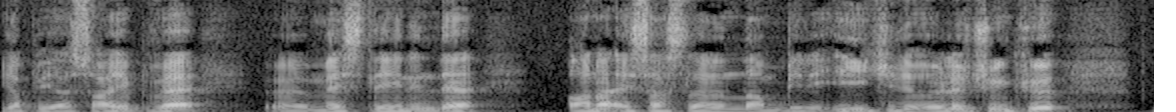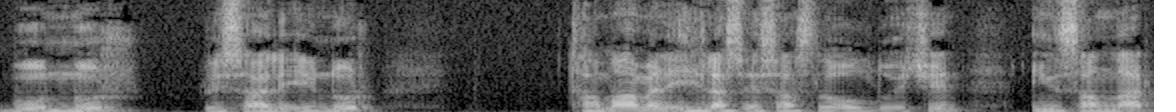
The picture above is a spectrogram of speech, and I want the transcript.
yapıya sahip ve e, mesleğinin de ana esaslarından biri iyi ki de öyle çünkü bu nur Risale-i Nur tamamen ihlas esaslı olduğu için insanlar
